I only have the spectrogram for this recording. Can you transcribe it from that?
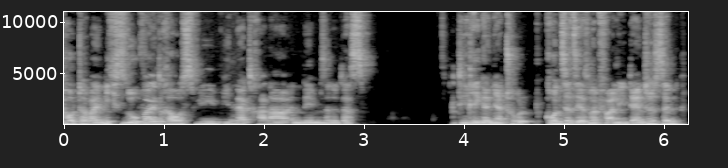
haut dabei nicht so weit raus wie, wie Netrunner, in dem Sinne, dass die Regeln ja grundsätzlich erstmal für alle identisch sind,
